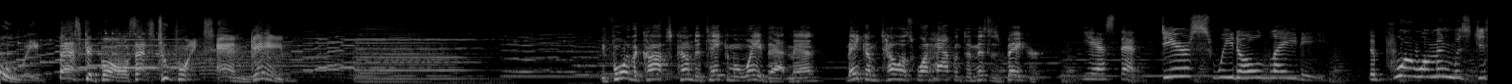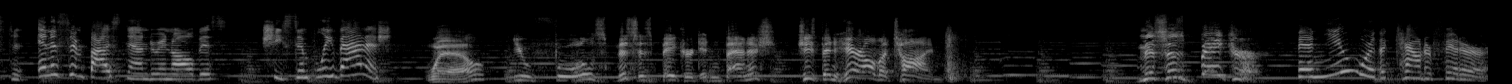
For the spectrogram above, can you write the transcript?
Holy basketballs, that's two points. And game. Before the cops come to take him away, Batman, make them tell us what happened to Mrs. Baker. Yes, that dear, sweet old lady. The poor woman was just an innocent bystander in all this. She simply vanished. Well, You fools, Mrs. Baker didn't vanish. She's been here all the time. Mrs. Baker! Then you were the counterfeiter.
